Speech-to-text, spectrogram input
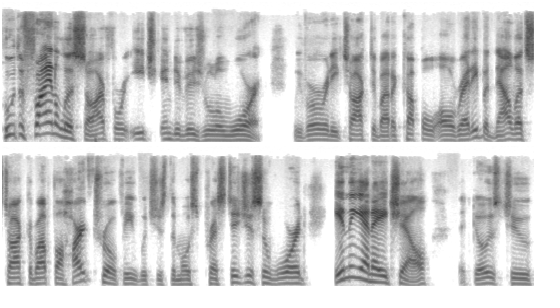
who the finalists are for each individual award. We've already talked about a couple already, but now let's talk about the Hart Trophy, which is the most prestigious award in the NHL that goes to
